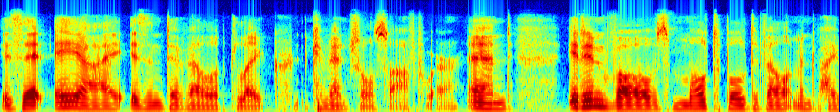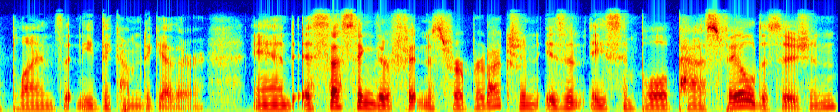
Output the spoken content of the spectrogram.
is that AI isn't developed like conventional software, and it involves multiple development pipelines that need to come together. And assessing their fitness for production isn't a simple pass fail decision.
